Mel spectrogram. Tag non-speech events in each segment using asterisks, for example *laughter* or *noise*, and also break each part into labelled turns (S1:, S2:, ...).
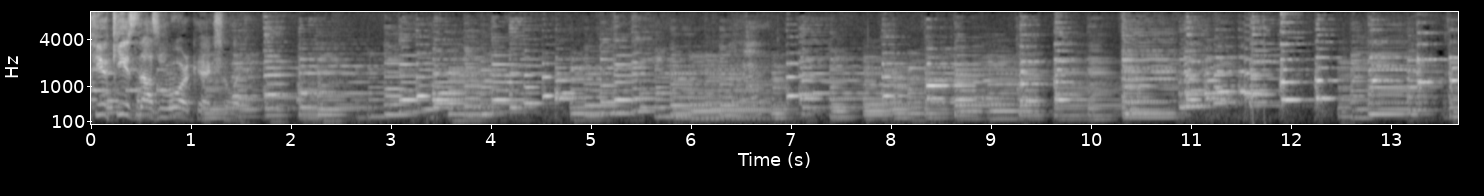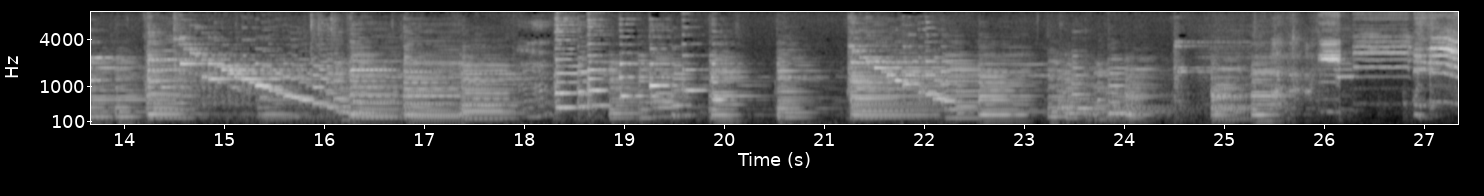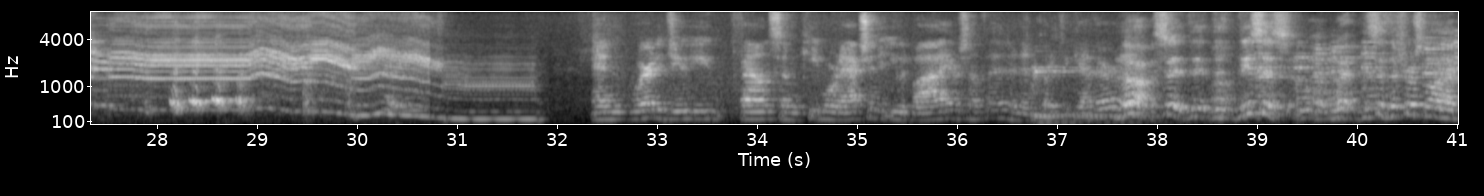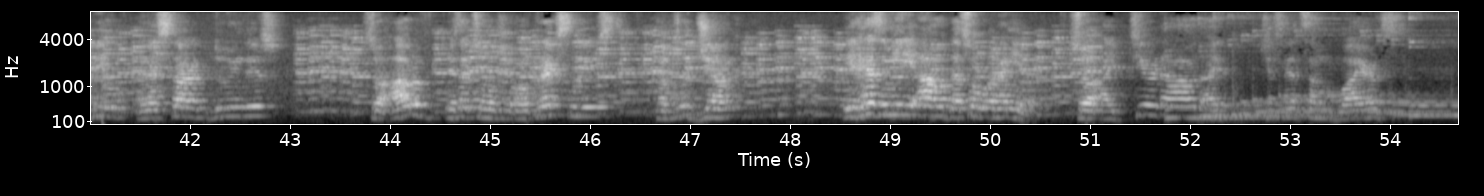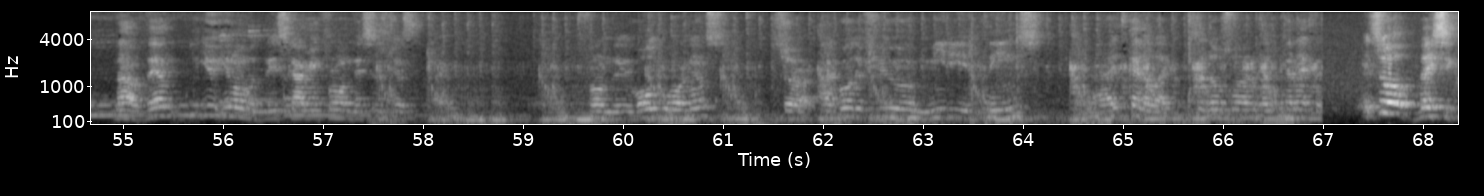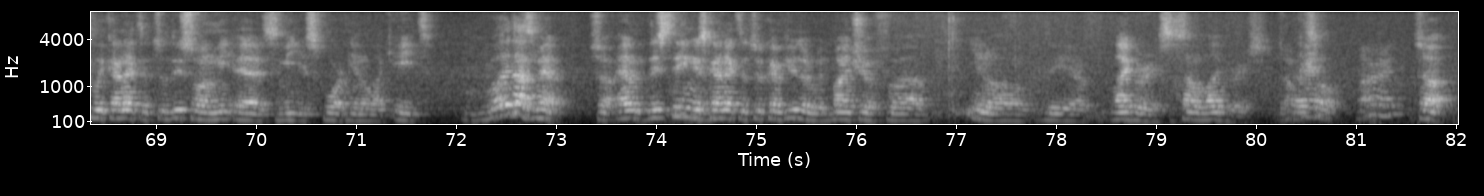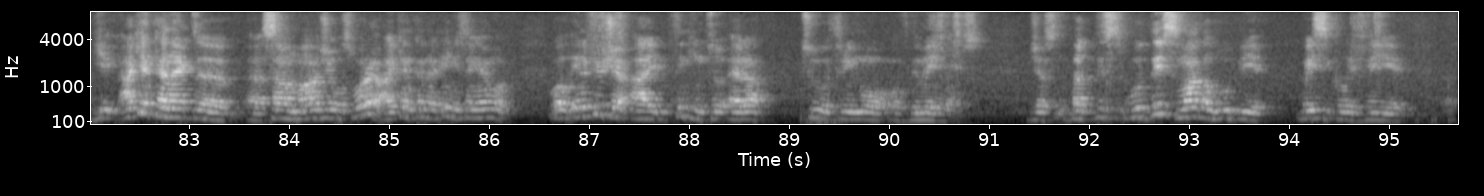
S1: few keys doesn't work actually.
S2: Some keyboard action that you would buy or something and then put it together?
S1: No, so th th this is this is the first one I built, and I started doing this. So out of, as I told you, on Craigslist, complete junk. It has a MIDI out. That's all what I needed. So I tear it out. I just add some wires. Now then, you you know what this coming from? This is just uh, from the old organs. So I bought a few MIDI things. Uh, it's kind of like those one connected. It's all basically connected to this one. Uh, it's MIDI Sport, you know, like eight. Well, it doesn't matter. So and this thing is connected to a computer with bunch of, uh, you know, the uh, libraries, sound libraries. That's
S2: Okay.
S1: all.
S2: All right.
S1: So you, I can connect uh, uh, sound modules, whatever. I can connect anything I want. Well, in the future, I'm thinking to add up two or three more of the manuals. Just, but this would this model would be basically the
